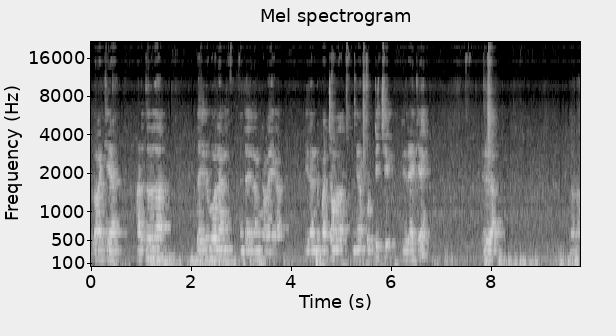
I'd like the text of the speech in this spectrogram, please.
ഇളവാക്കിയ അടുത്തത് ദാ ഇതുപോലെ എന്താ ഇതങ്ങ് കളയുക. ഈ രണ്ട് പച്ചമുളക് ഇങ്ങനെ പൊട്ടിച്ച് ഇതിലേക്ക് ഇടുക. ഇതാ.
